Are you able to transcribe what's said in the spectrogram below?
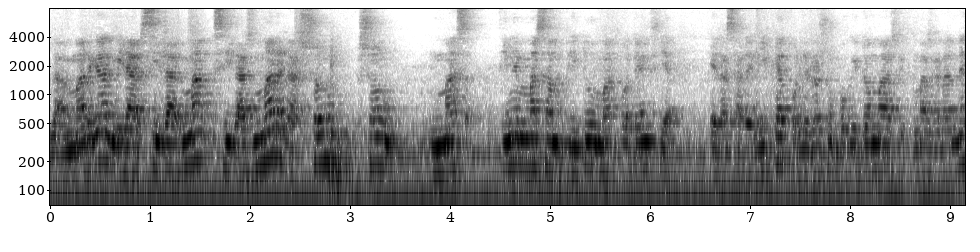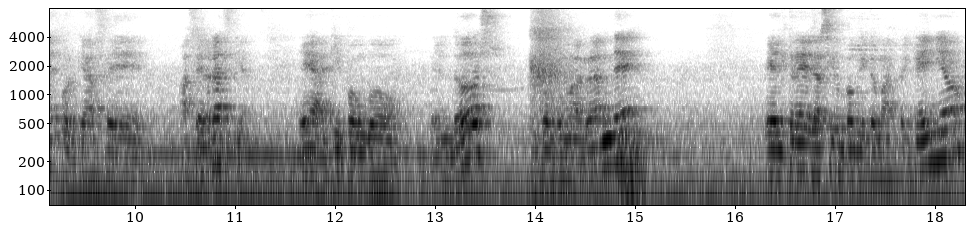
las margas. Mirad, si las, si las margas son, son más, tienen más amplitud, más potencia que las arenicas, ponerlos un poquito más, más grandes porque hace, hace gracia. Eh, aquí pongo el 2, un poco más grande. El 3 así un poquito más pequeño.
